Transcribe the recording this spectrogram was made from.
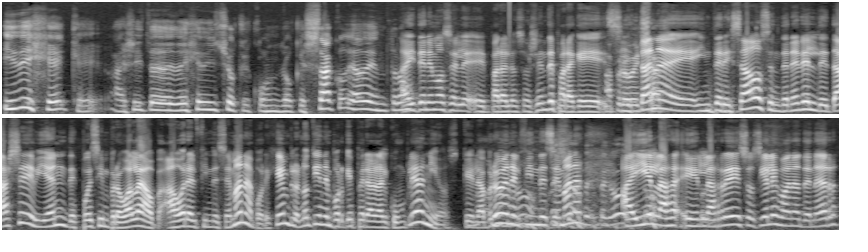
y dije que allí te dejé dicho que con lo que saco de adentro Ahí tenemos el, eh, para los oyentes, para que si Aprovechar. están eh, interesados en tener el detalle, bien, después sin probarla ahora el fin de semana, por ejemplo. No tienen por qué esperar al cumpleaños. Que la prueben no, el fin de semana. Ahí en, las- en las redes sociales van a tener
